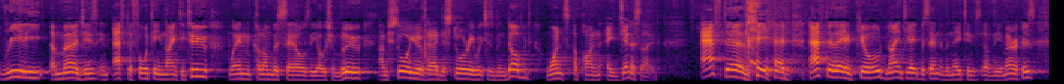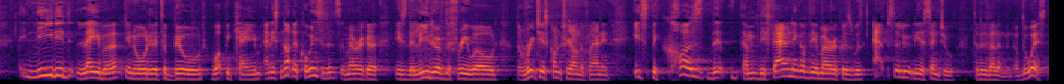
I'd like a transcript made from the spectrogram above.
really emerges in, after 1492 when Columbus sails the ocean blue. I'm sure you have heard the story which has been dubbed Once Upon a Genocide. After they had, after they had killed 98% of the natives of the Americas, needed labor in order to build what became, and it's not a coincidence, America is the leader of the free world, the richest country on the planet. It's because the, um, the founding of the Americas was absolutely essential to the development of the West.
